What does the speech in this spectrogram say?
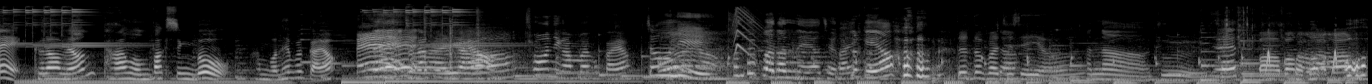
네, 그러면 다음 언박싱도 한번 해볼까요? 네. 제가 드릴까요? 초원이가 한번 해볼까요? 쩌니 선택 받았네요. 제가 할게요. 뜯어봐 주세요. 하나, 둘, 셋. 빠밤. 어,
